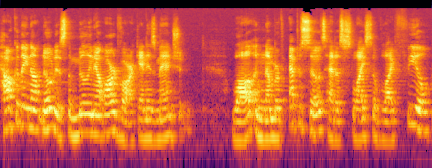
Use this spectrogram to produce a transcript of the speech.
How could they not notice the millionaire Aardvark and his mansion? While a number of episodes had a slice of life feel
